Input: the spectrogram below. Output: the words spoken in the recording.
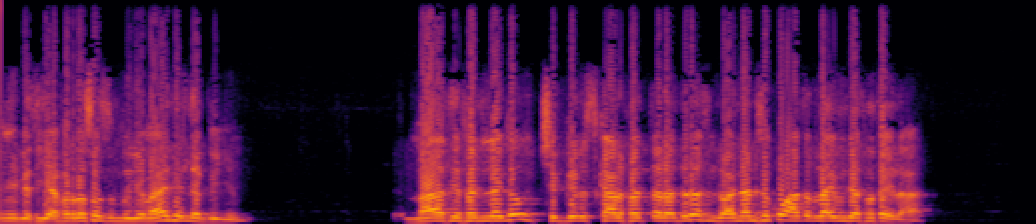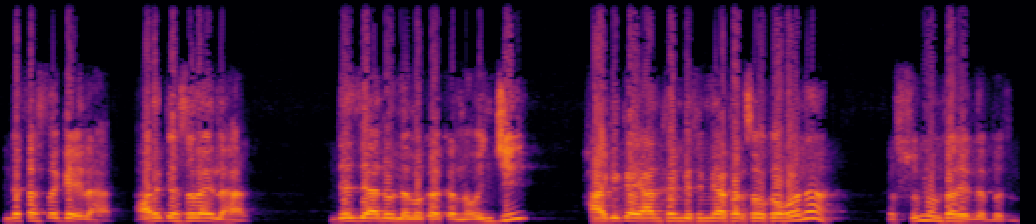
እኔ ቤት እያፈረሰው ዝም ብዬ ማየት የለብኝም። ማለት የፈለገው ችግር እስካልፈጠረ ድረስ እንደው አንዳንድ ሰው አጥር ላይ እንዳትመታ ይልሃል እንደታስጠጋ ይልሃል አርቀ ስራ ይልሃል። እንደዚህ ያለው ለመከከል ነው እንጂ ሐቂቃ ያንተን ቤት የሚያፈርሰው ከሆነ እሱም መምታት የለበትም።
